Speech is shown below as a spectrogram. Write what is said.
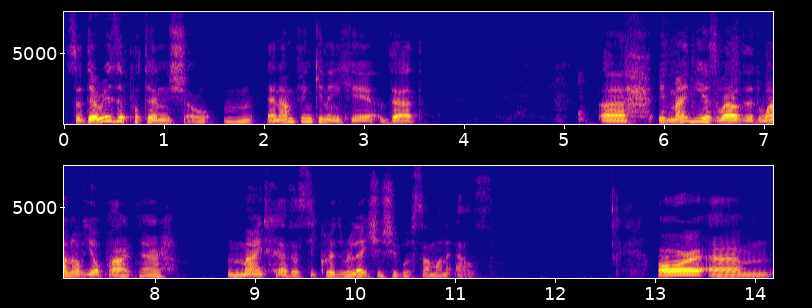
So there is a potential, um, and I'm thinking in here that uh, it might be as well that one of your partner might have a secret relationship with someone else. Or, um,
